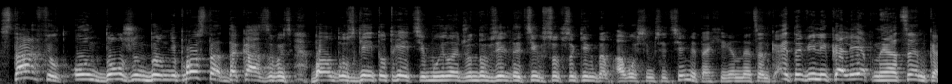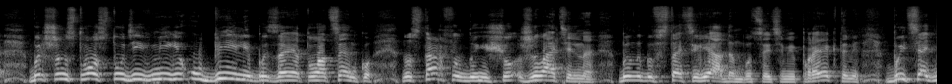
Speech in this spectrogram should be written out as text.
Starfield, он должен был не просто доказывать Baldur's Gate 3 и Legend of Zelda Tears of the Kingdom, а 87 это охеренная оценка. Это великолепная оценка. Большинство студий в мире убили бы за эту оценку. Но Старфилду еще желательно было бы встать рядом вот с этими проектами, быть одним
